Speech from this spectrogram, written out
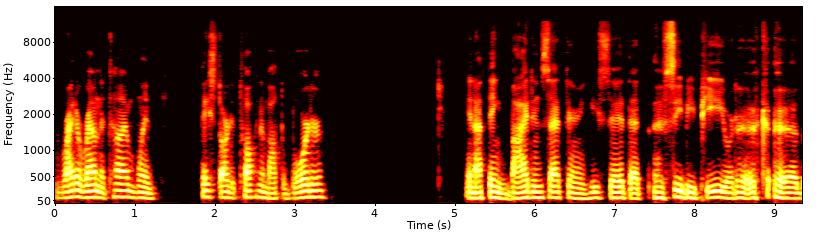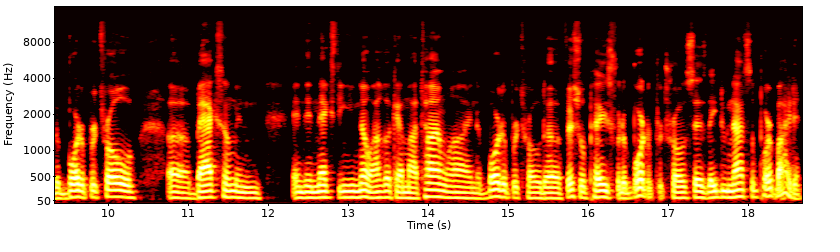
right around the time when they started talking about the border. And I think Biden sat there and he said that the CBP or the uh, the Border Patrol uh, backs him, and and then next thing you know, I look at my timeline. The Border Patrol, the official page for the Border Patrol, says they do not support Biden.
